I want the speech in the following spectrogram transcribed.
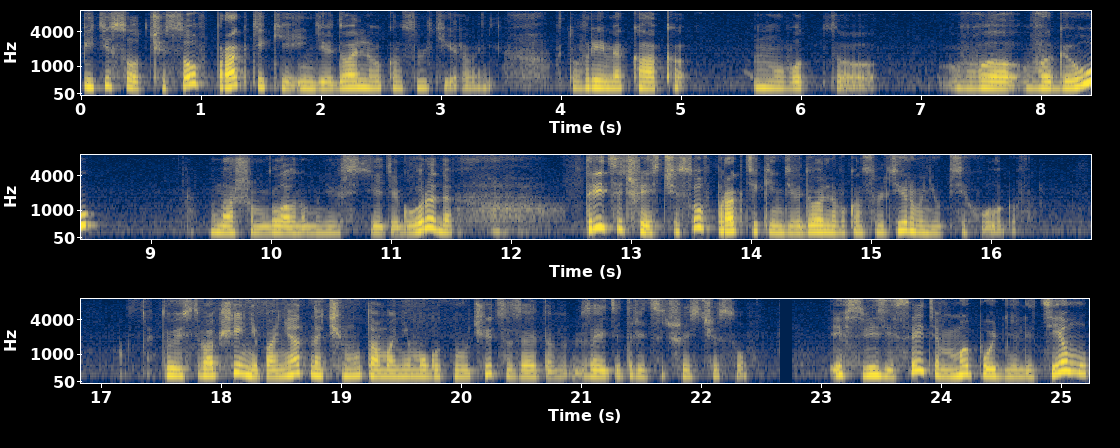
500 часов практики индивидуального консультирования в то время как ну вот э, в вгу в нашем главном университете города 36 часов практики индивидуального консультирования у психологов. То есть вообще непонятно чему там они могут научиться за это за эти 36 часов. И в связи с этим мы подняли тему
